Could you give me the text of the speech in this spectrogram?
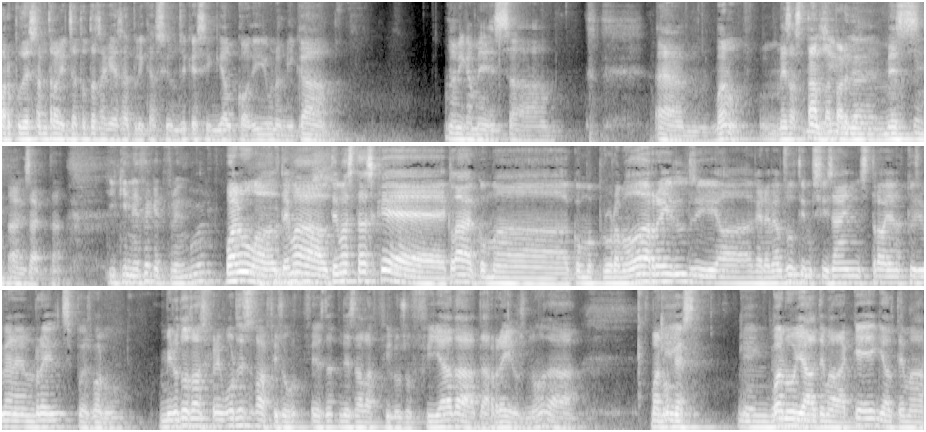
per poder centralitzar totes aquelles aplicacions i que sigui el codi una mica una mica més uh, um, bueno, més estable per dir, Llegible, més sí. exacte I quin és aquest framework? Bueno, el tema, el tema està és que, clar, com a, com a programador de Rails i uh, gairebé els últims 6 anys treballant exclusivament en Rails, doncs, bueno, miro tots els frameworks des de la, des de, des de la filosofia de, de Rails, no? De, bueno, Cake. que és, Cake. bueno, hi ha el tema de Cake, hi ha el tema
